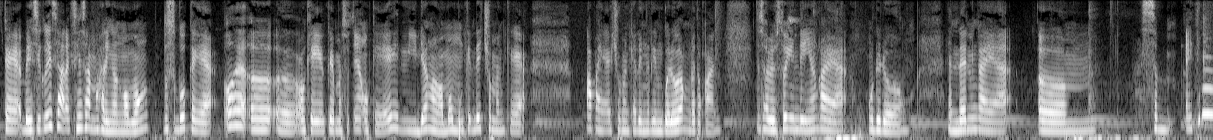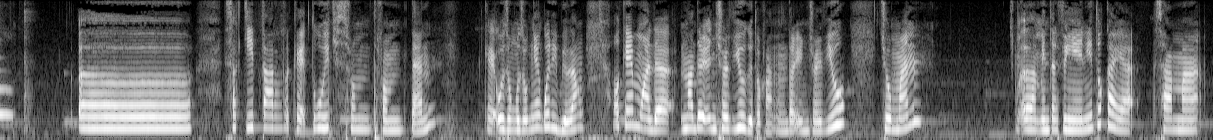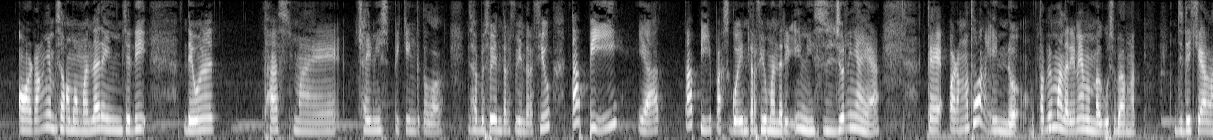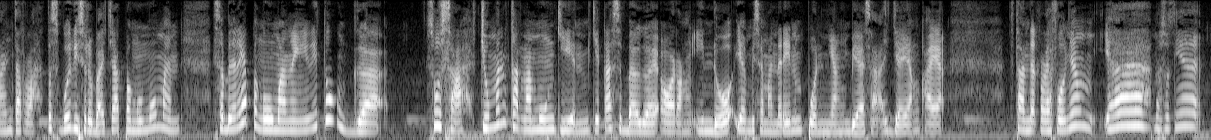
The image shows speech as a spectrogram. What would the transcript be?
Kayak basically si Alex ini sama sekali nggak ngomong. Terus gue kayak oh uh, uh, oke okay, oke. Okay. maksudnya oke okay, dia nggak ngomong mungkin dia cuman kayak apa ya cuman kayak dengerin gue doang gitu kan. Terus habis itu intinya kayak udah dong. And then kayak um, I think uh, sekitar kayak two weeks from from then kayak ujung-ujungnya gue dibilang oke okay, mau ada another interview gitu kan another interview. Cuman um, interviewnya ini tuh kayak sama orang yang bisa ngomong Mandarin. Jadi they wanna test my Chinese speaking gitu loh. Terus habis itu interview interview tapi ya tapi pas gue interview Mandarin ini sejujurnya ya kayak orang tuh orang Indo tapi Mandarinnya emang bagus banget. Jadi kayak lancar lah. Terus gue disuruh baca pengumuman. Sebenarnya pengumuman ini tuh gak susah. Cuman karena mungkin kita sebagai orang Indo yang bisa Mandarin pun yang biasa aja yang kayak standar levelnya ya maksudnya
